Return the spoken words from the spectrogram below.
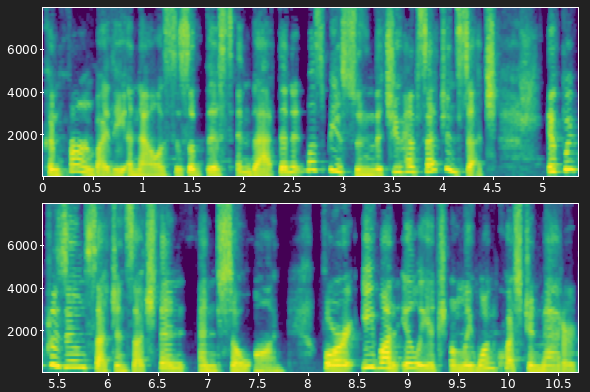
confirmed by the analysis of this and that, then it must be assumed that you have such and such. If we presume such and such, then and so on. For Ivan Ilyich, only one question mattered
